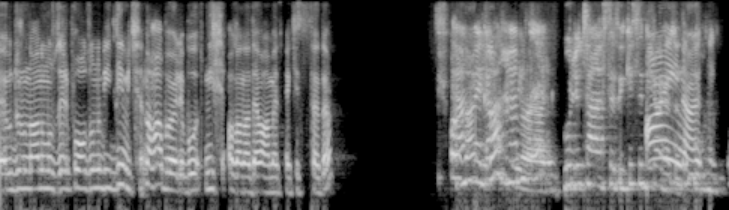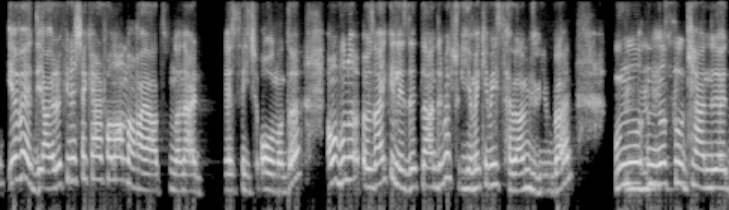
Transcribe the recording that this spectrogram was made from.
e, bu durumdan da muzdarip olduğunu bildiğim için daha böyle bu niş alana devam etmek istedim. Hem vegan hem de glutensiz ikisi bir arada Aynen. değil mi? Evet ya rafine şeker falan da hayatımda neredeyse hiç olmadı. Ama bunu özellikle lezzetlendirmek çünkü yemek yemeyi seven biriyim ben. Bunu nasıl kendi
